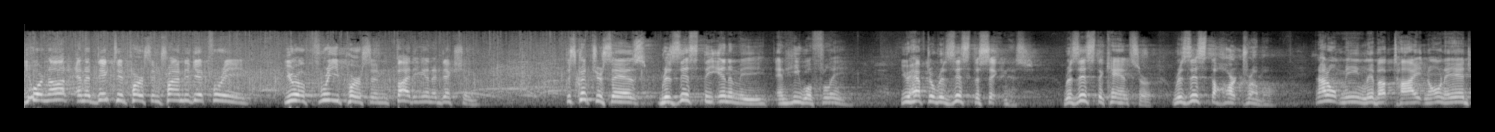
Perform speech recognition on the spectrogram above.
You are not an addicted person trying to get free. You're a free person fighting an addiction. The scripture says, resist the enemy and he will flee. You have to resist the sickness, resist the cancer, resist the heart trouble. And I don't mean live uptight and on edge,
